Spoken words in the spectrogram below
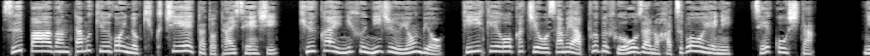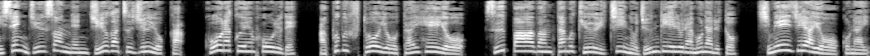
スーパーバンタム級5位の菊池瑛太と対戦し、9回2分24秒 TKO 勝ちを収めアップブフ王座の初防衛に成功した。2013年10月14日、後楽園ホールでOPBF 東洋太平洋、スーパーバンタム級1位のジュンリエル・ラモナルと指名試合を行い、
